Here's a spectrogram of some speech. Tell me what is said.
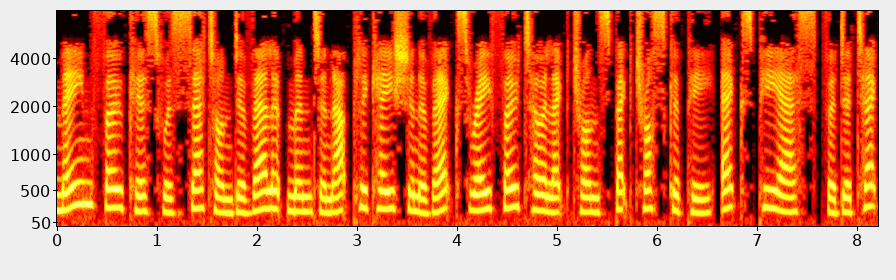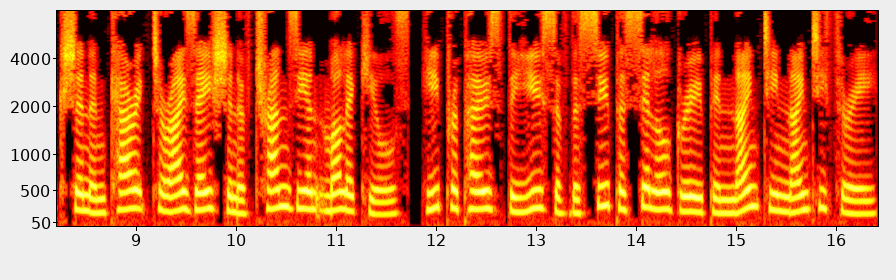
Main focus was set on development and application of X-ray photoelectron spectroscopy (XPS) for detection and characterization of transient molecules. He proposed the use of the supersilyl group in 1993.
